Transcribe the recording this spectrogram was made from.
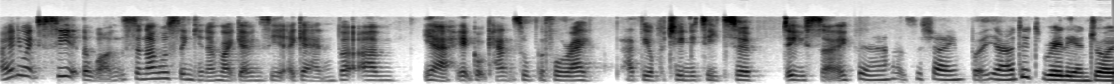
I only went to see it the once and I was thinking I might go and see it again, but um yeah, it got cancelled before I had the opportunity to do so. Yeah, that's a shame. But yeah, I did really enjoy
